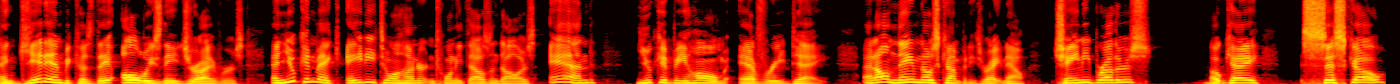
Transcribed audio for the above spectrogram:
and get in because they always need drivers and you can make eighty to one hundred and twenty thousand dollars, and you can be home every day. And I'll name those companies right now: Cheney Brothers, mm-hmm. okay, Sysco,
